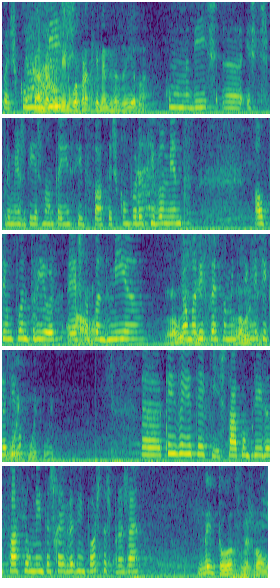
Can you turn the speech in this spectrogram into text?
Pois, como a casa diz, continua praticamente vazia, não é? Como me diz, uh, estes primeiros dias não têm sido fáceis comparativamente ao tempo anterior a esta não, pandemia. é uma disso, diferença muito significativa. Disso, muito, muito, muito. Uh, quem vem até aqui está a cumprir facilmente as regras impostas para já? Nem todos, mas bom,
